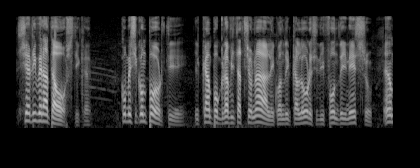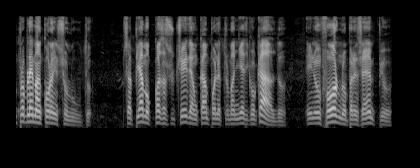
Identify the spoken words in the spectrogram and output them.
si è rivelata ostica. Come si comporti il campo gravitazionale quando il calore si diffonde in esso è un problema ancora insoluto. Sappiamo cosa succede a un campo elettromagnetico caldo. In un forno, per esempio,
